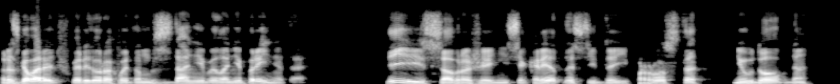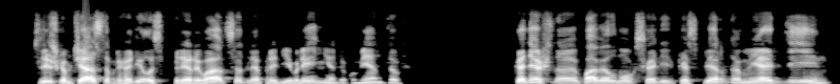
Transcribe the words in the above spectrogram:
Разговаривать в коридорах в этом здании было не принято. И из соображений секретности, да и просто неудобно. Слишком часто приходилось прерываться для предъявления документов. Конечно, Павел мог сходить к экспертам не один,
